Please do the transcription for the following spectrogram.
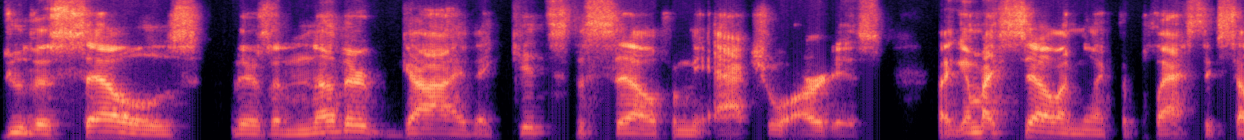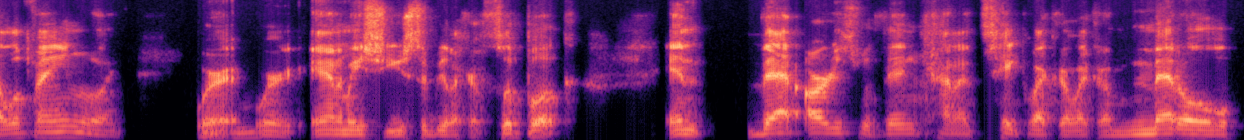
do the cells, there's another guy that gets the cell from the actual artist. Like in my cell, I mean like the plastic cellophane, like where Mhm. where animation used to be like a flip book. And that artist would then kind of take like a like a metal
